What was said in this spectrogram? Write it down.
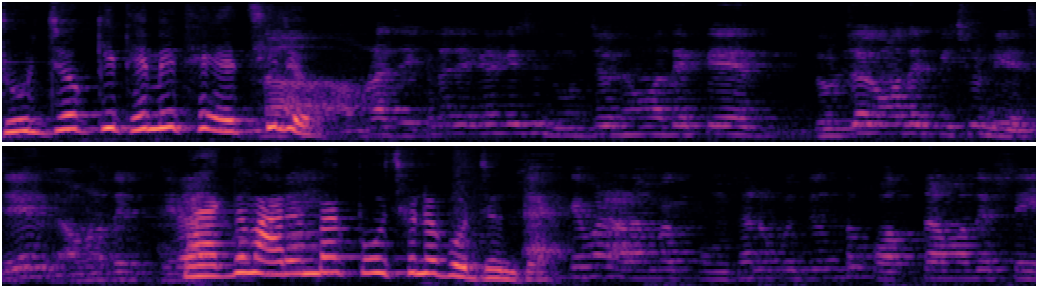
দুর্যোগ কি থেমে ছিল? আমরা যেখানে যেখানে গেছি দুর্যোগ আমাদেরকে দুর্যোগ আমাদের পিছু নিয়েছে আমাদের মানে একদম আরামবাগ পৌঁছানো পর্যন্ত। একেবারে আরামবাগ পৌঁছানো পর্যন্ত পথটা আমাদের সেই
